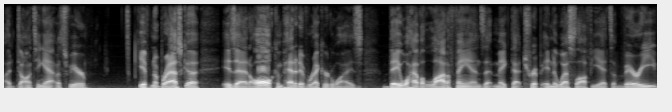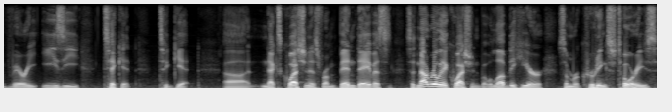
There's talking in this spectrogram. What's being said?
a daunting atmosphere. If Nebraska is at all competitive record wise, they will have a lot of fans that make that trip into West Lafayette. It's a very, very easy ticket to get. Uh, next question is from Ben Davis. Said not really a question, but would love to hear some recruiting stories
